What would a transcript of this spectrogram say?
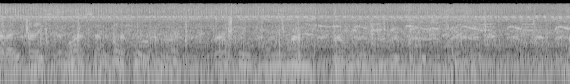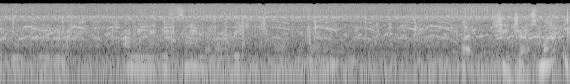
But I, I still want to send a copy of the car. Birthday, 21. I mean, it's not a garbage and she won't get any. But she just might.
